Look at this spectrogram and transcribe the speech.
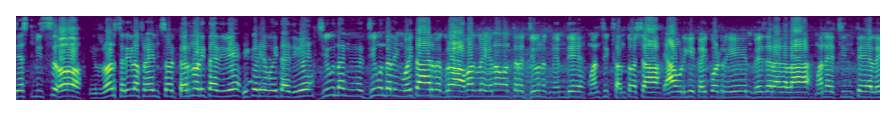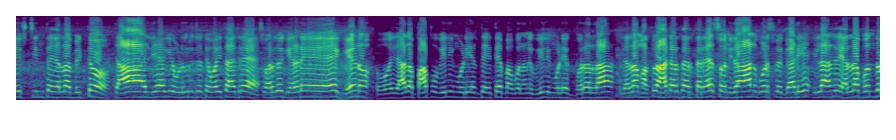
ಜಸ್ಟ್ ಮಿಸ್ ಇಲ್ಲಿ ರೋಡ್ ಸರಿ ಇಲ್ಲ ಫ್ರೆಂಡ್ಸ್ ಟರ್ನ್ ಹೊಡಿತಾ ಇದೀವಿ. ಈ ಕಡೆ ಹೋಯ್ತಾ ಇದೀವಿ. ಜೀವನದಾಗ ಜೀವನದಲ್ಲಿ ಹಿಂಗ್ ಹೋಯ್ತಾ ಇರ್ಬೇಕು ಬ್ರೋ ಅವಾಗ್ಲೇ ಏನೋ ಒಂಥರ ಜೀವನಕ್ಕೆ ನೆಮ್ಮದಿ, ಮನ್ಸಿಗೆ ಸಂತೋಷ. ಯಾವ ಹುಡುಗಿ ಕೈ ಕೊಟ್ರಿ ಏನ್ ಬೇಜಾರಾಗಲ್ಲ. ಮನೆ ಚಿಂತೆ ಲೈಫ್ ಚಿಂತೆ ಎಲ್ಲ ಬಿಟ್ಟು ಜಾಲಿಯಾಗಿ ಹುಡುಗರ ಜೊತೆ ಹೋಯ್ತಾ ಇದ್ರೆ ಸ್ವರ್ಗಕ್ಕೆ ಎರಡೇ ಗೇಣು. ಓ, ಯಾವ್ದೋ ಪಾಪು ವೀಲಿಂಗ್ ಹೊಡಿ ಅಂತ ಐತೆ ಪಾಪ, ನನಗೆ ವೀಲಿಂಗ್ ಹೊಡಿಯಕ್ ಬರಲ್ಲ. ಇಲ್ಲೆಲ್ಲ ಮಕ್ಳು ಆಟ ಆಡ್ತಾ ಇರ್ತಾರೆ ಸೊ ನಿಧಾನ ಓಡಿಸ್ಬೇಕು ಗಾಡಿ. ಇಲ್ಲ ಅಂದ್ರೆ ಎಲ್ಲ ಬಂದು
